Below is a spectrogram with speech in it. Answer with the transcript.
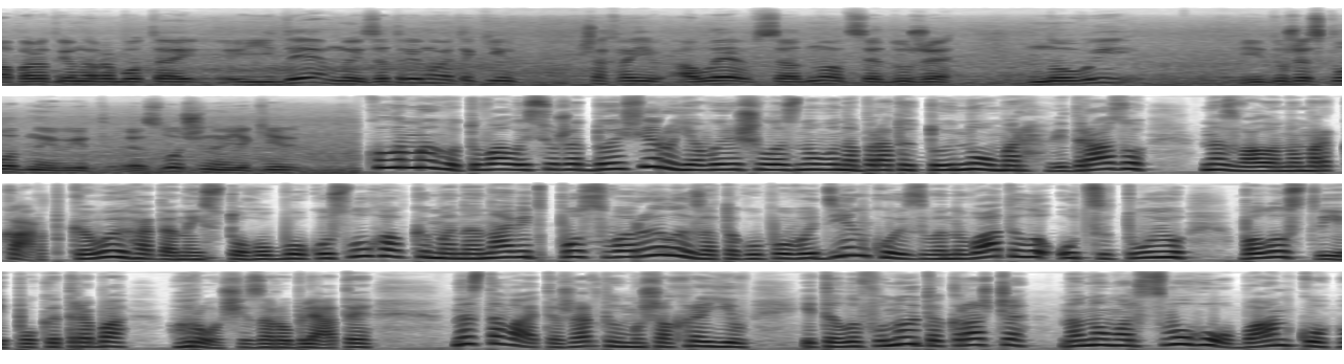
Оперативна робота йде. Ми затримуємо таких шахраїв, але все одно це дуже новий і дуже складний вид е, злочину, який Коли ми готували сюжет до ефіру, я вирішила знову набрати той номер. Відразу назвала номер картки. Вигаданий з того боку слухавки мене навіть посварили за таку поведінку і звинуватили у цитую баловстві, поки треба гроші заробляти. Не ставайте жертвами шахраїв і телефонуйте краще на номер свого банку,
